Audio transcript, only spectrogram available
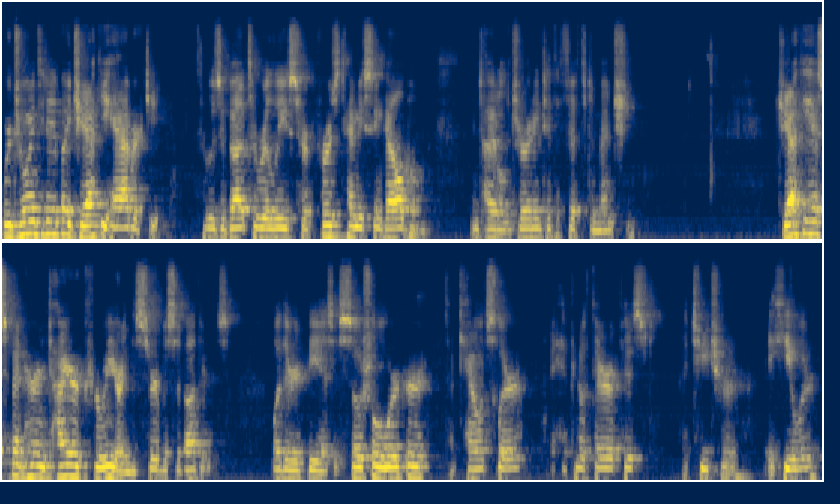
We're joined today by Jackie Haverty, who is about to release her first HemiSync album entitled Journey to the Fifth Dimension. Jackie has spent her entire career in the service of others, whether it be as a social worker, a counselor, a hypnotherapist, a teacher, a healer.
